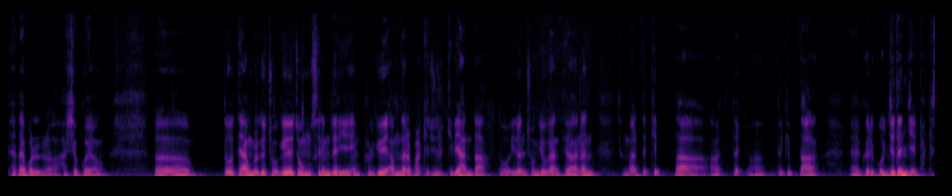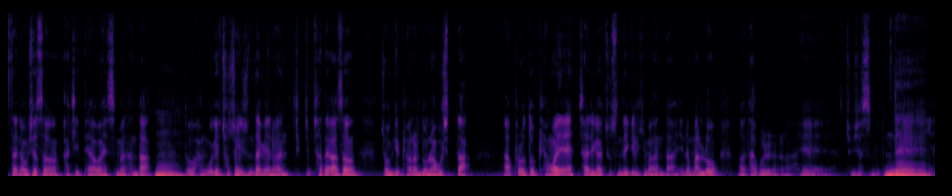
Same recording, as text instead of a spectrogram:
대답을 어, 하셨고요. 어, 또 대한불교 조계종 스님들이 불교의 앞날을 밝혀주길 기대한다. 또 이런 종교 간 대화는 정말 뜻깊다. 어, 뜻, 어, 뜻깊다. 예, 그리고 언제든지 파키스탄에 오셔서 같이 대화했으면 한다. 음. 또 한국에 초청해 준다면은 직접 찾아가서 종교 평화를 논하고 싶다. 앞으로도 평화의 자리가 조성되기를 희망한다. 이런 말로 어, 답을 해 주셨습니다. 네. 예.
